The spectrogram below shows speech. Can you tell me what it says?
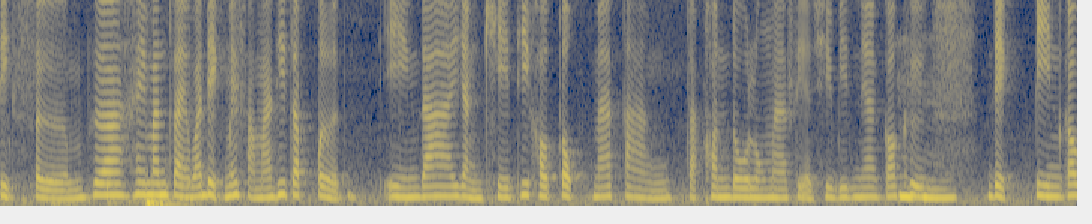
ติดเสริม เพื่อให้มั่นใจว่าเด็กไม่สามารถที่จะเปิดเองได้อย่างเคสที่เขาตกหน้าต่างจากคอนโดลงมาเสียชีวิตเนี่ยก็คืออเด็กปีนเก้า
